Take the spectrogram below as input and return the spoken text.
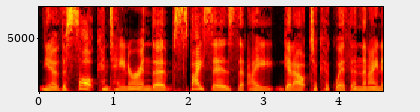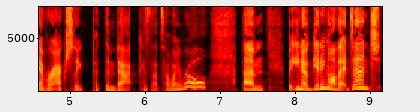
you know, the salt container and the spices that I get out to cook with, and then I never actually put them back because that's how I roll. Um, but, you know, getting all that done t-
